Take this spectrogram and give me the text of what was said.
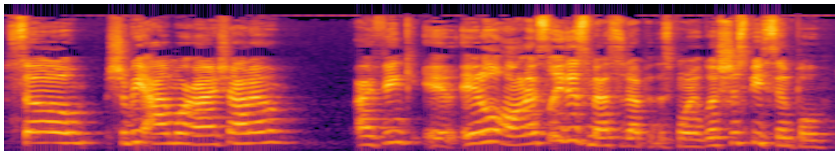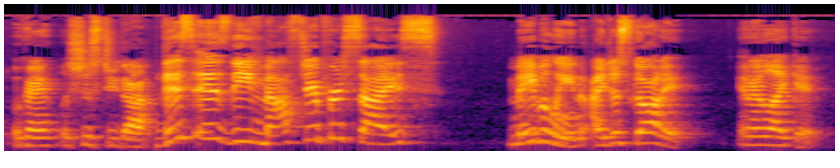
So, should we add more eyeshadow? I think it, it'll honestly just mess it up at this point. Let's just be simple, okay? Let's just do that. This is the Master Precise Maybelline. I just got it, and I like it.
